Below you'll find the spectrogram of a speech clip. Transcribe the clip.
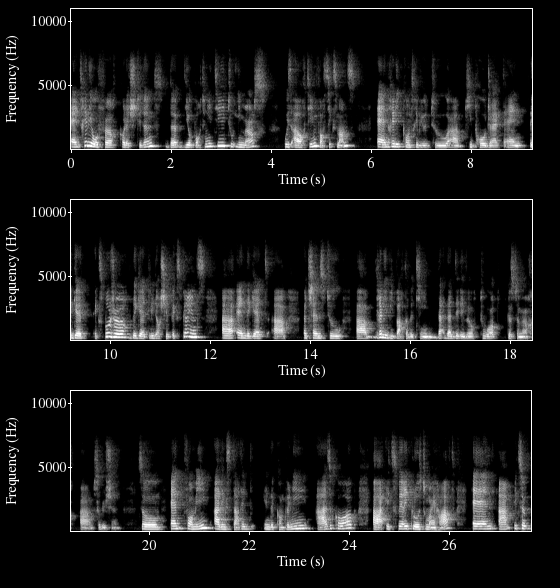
And really offer college students the, the opportunity to immerse with our team for six months and really contribute to um, key project. And they get exposure, they get leadership experience, uh, and they get uh, a chance to um, really be part of a team that, that deliver toward customer um, solution. So, and for me, having started in the company as a co-op, uh, it's very close to my heart, and um, it's a,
